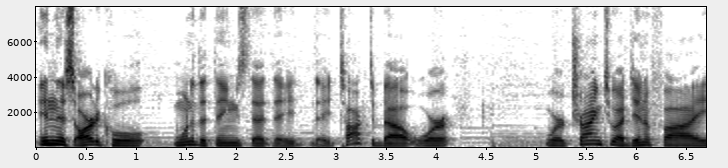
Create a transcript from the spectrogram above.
in this article, one of the things that they they talked about were were trying to identify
